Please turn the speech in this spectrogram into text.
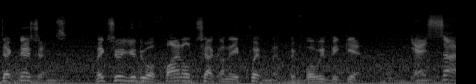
Technicians, make sure you do a final check on the equipment before we begin. Yes, sir.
